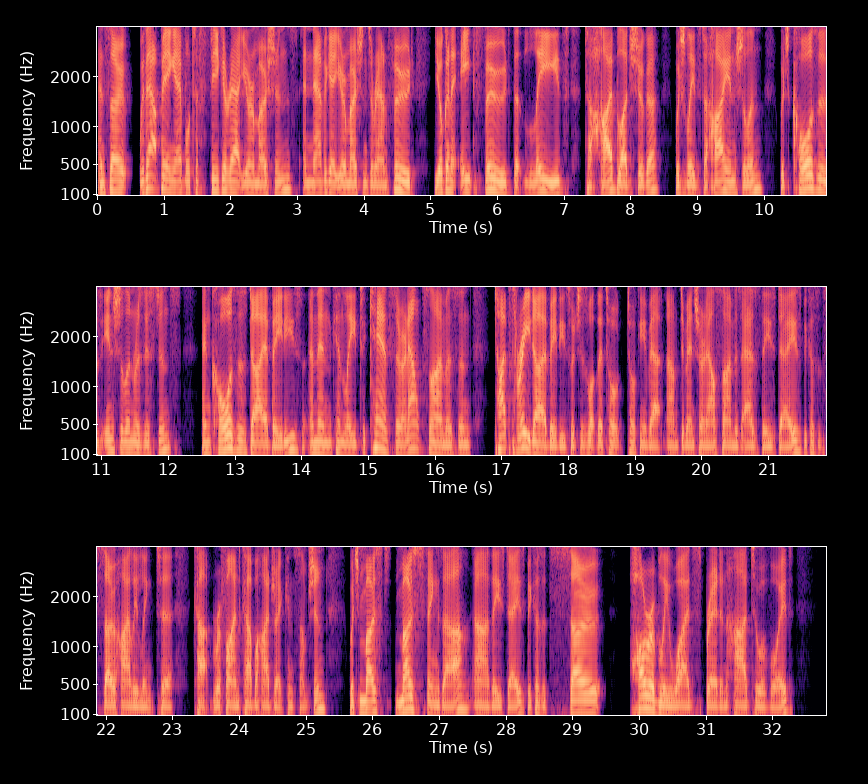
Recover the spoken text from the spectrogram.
And so, without being able to figure out your emotions and navigate your emotions around food, you're going to eat food that leads to high blood sugar, which leads to high insulin, which causes insulin resistance and causes diabetes, and then can lead to cancer and Alzheimer's and type 3 diabetes, which is what they're talk, talking about um, dementia and Alzheimer's as these days because it's so highly linked to car- refined carbohydrate consumption, which most most things are uh, these days because it's so horribly widespread and hard to avoid.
